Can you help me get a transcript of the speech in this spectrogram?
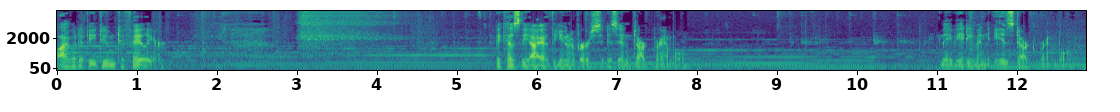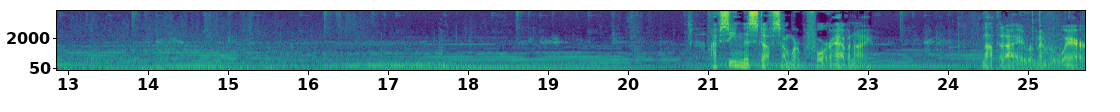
Why would it be doomed to failure? because the eye of the universe is in Dark Bramble. Maybe it even is Dark Bramble. I've seen this stuff somewhere before, haven't I? Not that I remember where.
